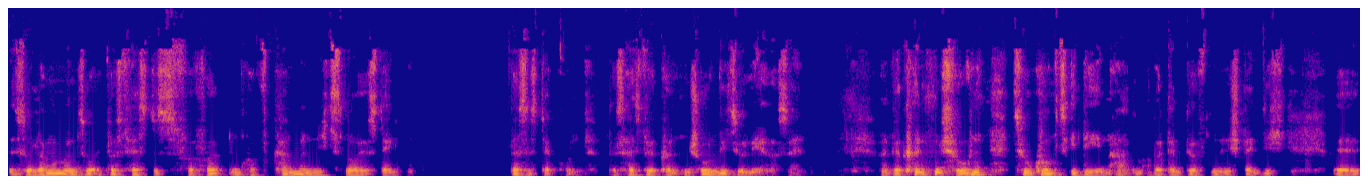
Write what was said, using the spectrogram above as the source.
solange man so etwas Festes verfolgt im Kopf, kann man nichts Neues denken. Das ist der Grund. Das heißt, wir könnten schon Visionäre sein. Wir könnten schon Zukunftsideen haben, aber dann dürften wir nicht ständig äh,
